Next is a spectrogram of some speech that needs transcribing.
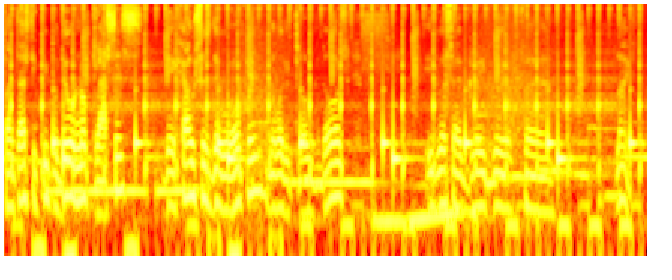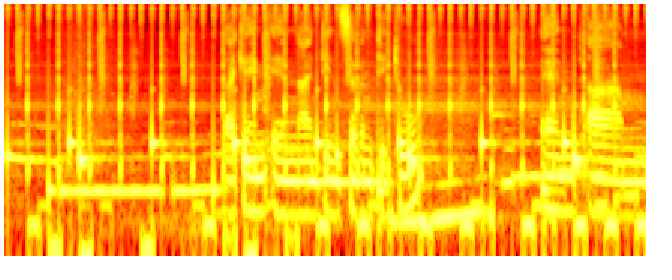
Fantastic people. There were no classes. The houses, they were open. Nobody closed the doors it was a great way of uh, life. I came in 1972 and um,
